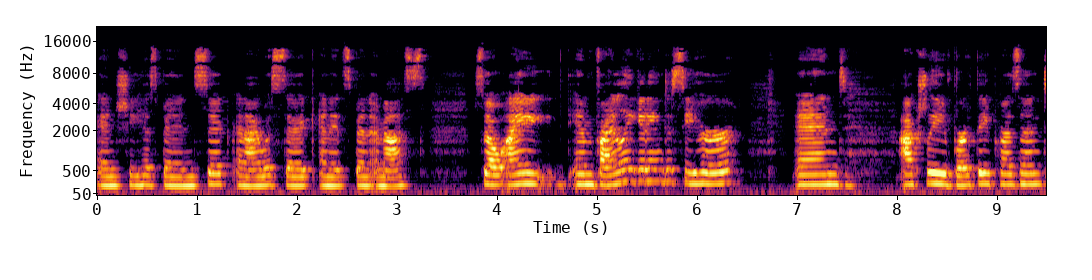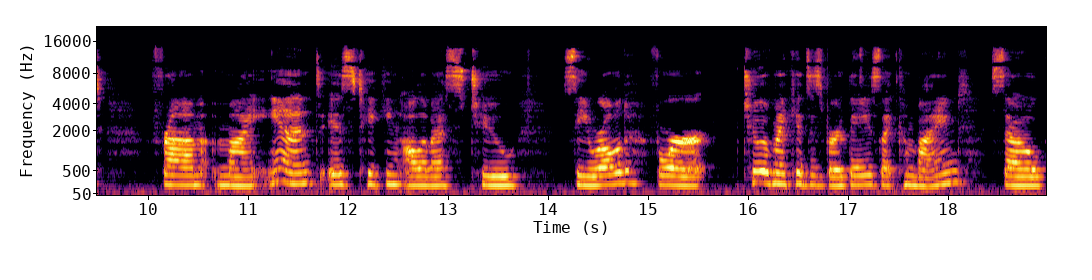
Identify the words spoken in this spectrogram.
and she has been sick and I was sick and it's been a mess. So I am finally getting to see her and actually a birthday present from my aunt is taking all of us to SeaWorld for two of my kids' birthdays, like combined. So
